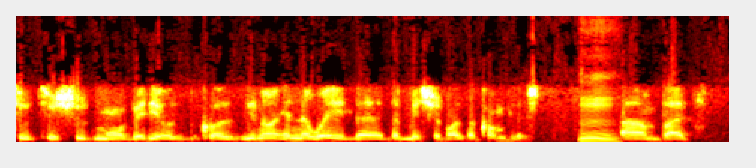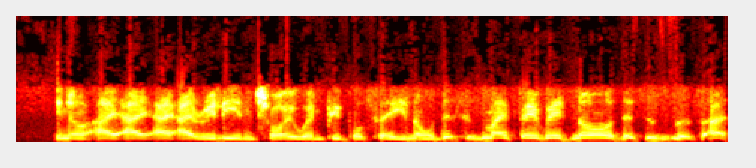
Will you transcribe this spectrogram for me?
to, to shoot more videos because, you know, in a way, the, the mission was accomplished. Mm. Um, but you know, I I I really enjoy when people say, you know, this is my favorite. No, this is this. I,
